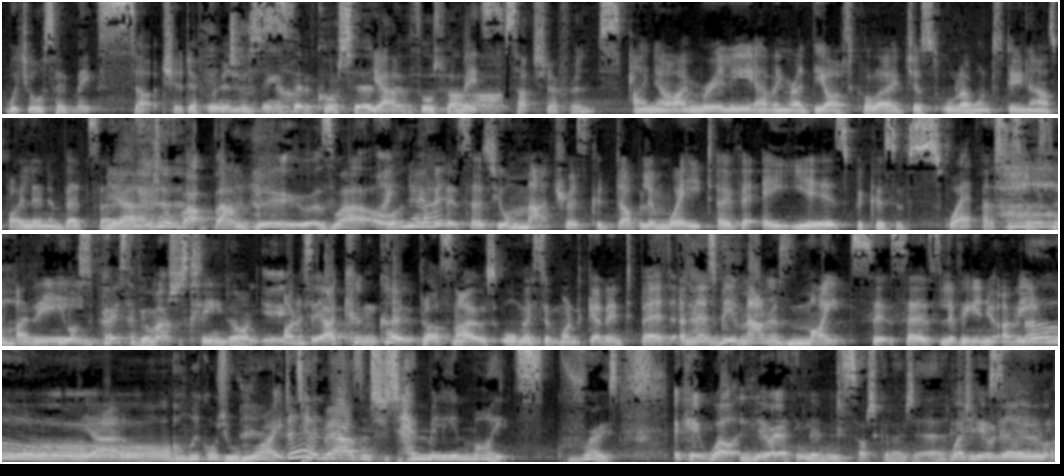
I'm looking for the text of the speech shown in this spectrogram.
which also makes such a difference. Interesting. Instead of cotton. Yeah, I never thought about makes that. such a difference. I know. I'm really having read the article. I just all I want to do now is buy linen bed sets. Yeah. Talk about bamboo as well. I know, but it says your mattress could double in weight over eight years because of sweat. That's disgusting. I mean, You're supposed to have your mattress cleaned, aren't you? honestly, I couldn't cope last night. I was almost didn't want to get into bed, and That's then the amount gross. of mites it says living in your. I mean, Oh. yeah. Oh my god, you're right. Damn it. 10,000 to 10 million mites. Gross. Okay, well, Lyra, I think linen is such a good idea. Where'd you get your So linen? from?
